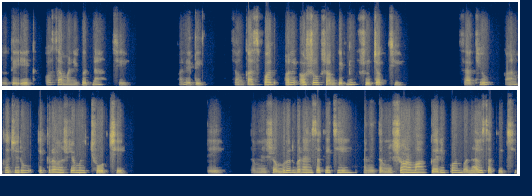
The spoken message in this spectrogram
તો તે એક અસામાન્ય ઘટના છે અને તે શંકાસ્પદ અને અશુભ સંકેતનું સૂચક છે. સાથીઓ, કાન ખજૂરો એક રહસ્યમય છોડ છે. તે તમને સમૃદ્ધ બનાવી શકે છે અને તમને ક્ષણમાં ગરીબ પણ બનાવી શકે છે.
